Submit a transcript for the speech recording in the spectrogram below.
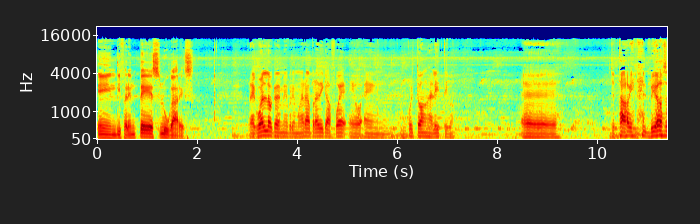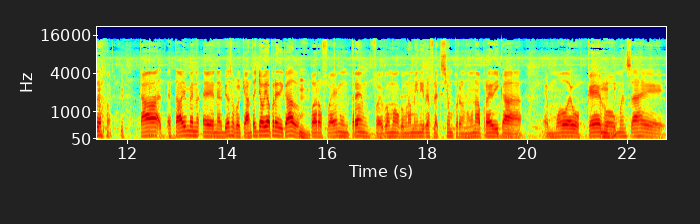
en diferentes lugares. Recuerdo que mi primera prédica fue en un culto evangelístico. Eh, yo estaba bien nervioso. Estaba, estaba bien eh, nervioso porque antes yo había predicado, pero fue en un tren, fue como, como una mini reflexión, pero no una prédica en modo de bosquejo, un mensaje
